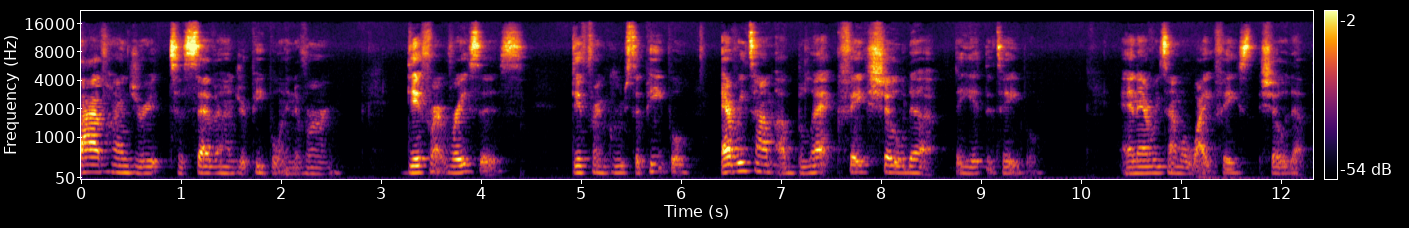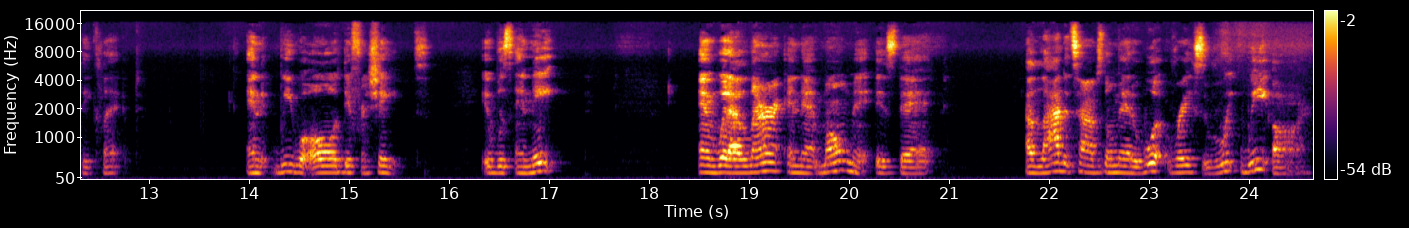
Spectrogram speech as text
500 to 700 people in the room. Different races different groups of people. Every time a black face showed up they hit the table. And every time a white face showed up they clapped. And we were all different shades. It was innate. And what i learned in that moment is that a lot of times no matter what race we, we are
